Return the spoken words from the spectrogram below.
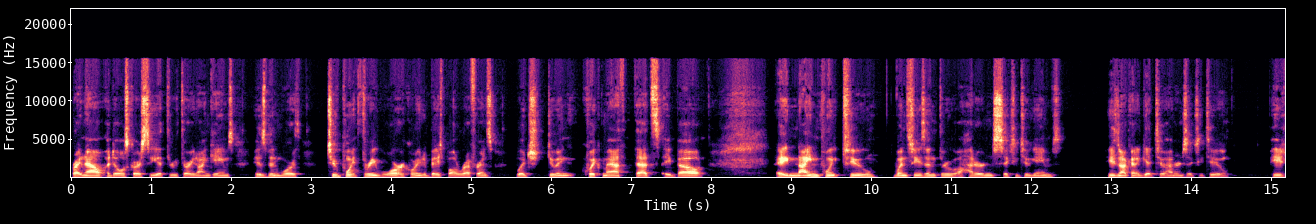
Right now, Adolis Garcia through 39 games has been worth 2.3 WAR according to Baseball Reference, which doing quick math, that's about a 9.2 win season through 162 games he's not going to get to 162. He's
